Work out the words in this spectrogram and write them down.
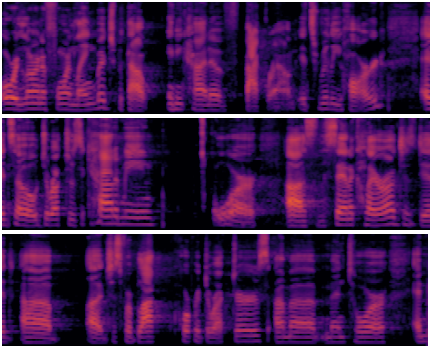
or learn a foreign language without any kind of background. It's really hard. And so, Directors Academy or uh, the Santa Clara just did uh, uh, just for black corporate directors. I'm a mentor, and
